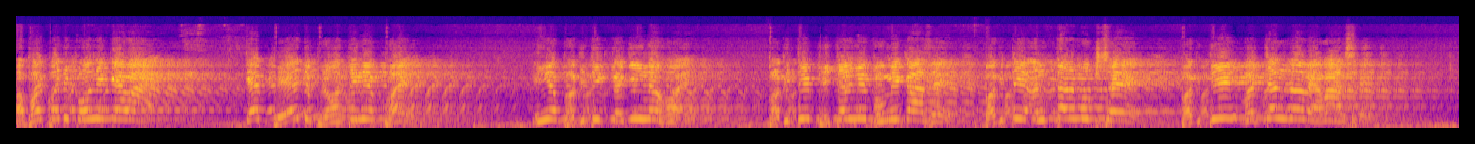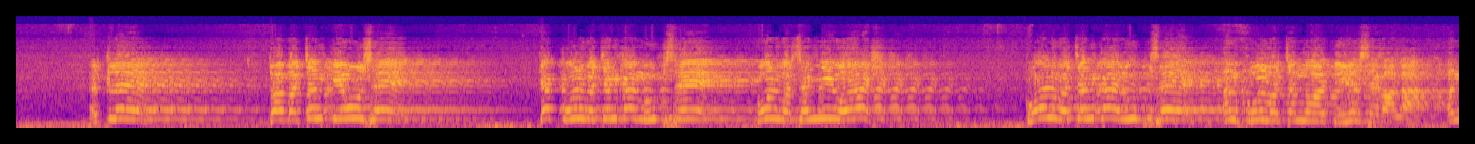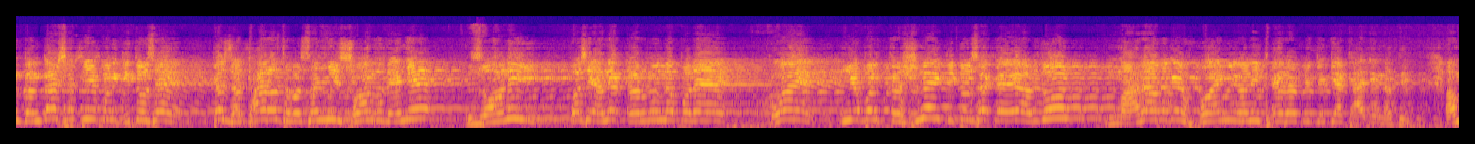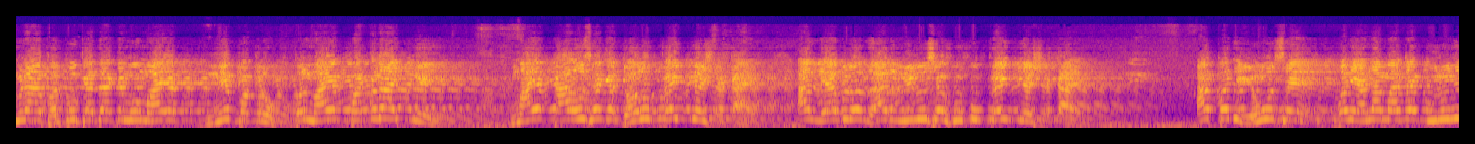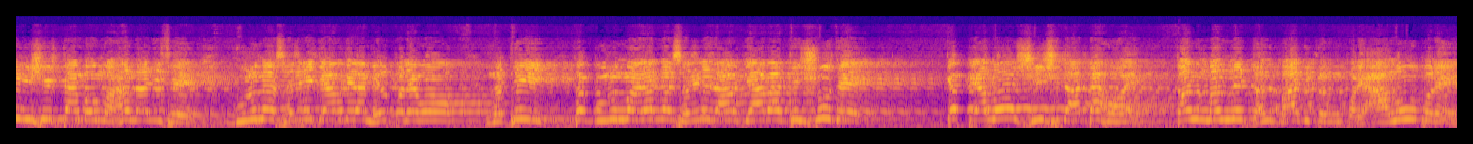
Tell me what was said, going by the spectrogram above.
અભય પદ કોને કહેવાય? કે ભેદ ભ્રોતિને ભય. અહીંયા ભક્તિ કઈ ન હોય. ભક્તિ ભીતરની ભૂમિકા છે. ભક્તિ અંતર્મુખ છે. ભક્તિ વચનનો વ્યવહાર છે. એટલે તો વચન કેવું છે? કે કોણ વચન કા મુખ છે? કોણ વચનની હોશ કોણ વચન કા રૂપ છે? અને કોણ વચનનો આ દેહ છે વાલા? અને ગંગા સતીએ પણ કીધું છે કે જઠારથ વસનની સોંગ દેને જોણી પછી એને કરવું ન પડે. કોઈ? એ પણ કૃષ્ણએ કીધું છે કે અર્જુન મારા વગર હોયની અણી થેરાપી જગ્યા ખાલી નથી. હમણાં ભલપુ કહેતા કે હું માયક ને પકડું, પણ માયક પકડાય જ નહીં. માયક કાળું છે કે ઢોળું કઈ જ નહીં શકાય. આ લેબડો લાલ લીલું છે, હુકું કઈ જ નહીં શકાય. આ પદ એવું છે, પણ એના માટે ગુરુની વિશેષતા બહુ મહાનારી છે. ગુરુના શરીરે જ્યાં વગેરે મેલ પડેવો નથી, તો ગુરુ મહારાજના શરીરે જાવ- જવાથી શું છે? કે પેલો શીશ દાતા હોય. તન મન ને ધન બાદ કરવું પડે આલવું પડે.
